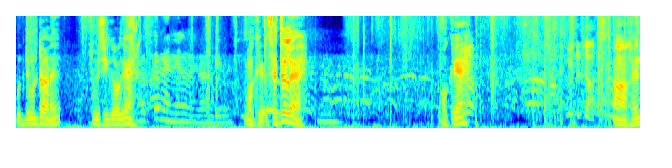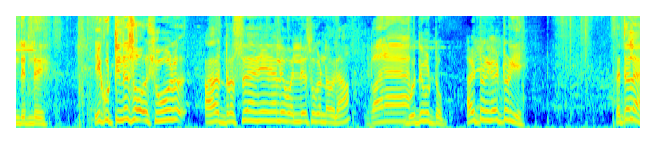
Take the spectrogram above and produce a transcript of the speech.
ബുദ്ധിമുട്ടാണ്. സൂക്ഷിക്കുക ഓക്കെ? ഓക്കെ സെറ്റല്ലേ? ഓക്കെ. ആ എന്തുണ്ട്? ഈ കുട്ടീന്റെ ഷൂ ഷൂ ആ ഡ്രസ്സ് കഴിഞ്ഞ് കഴിഞ്ഞാൽ വലിയ സുഖം ഉണ്ടാവില്ല. ബുദ്ധിമുട്ടും. ഇട്ടുകൊടുക്കുക സെറ്റ് സെറ്റല്ലേ?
